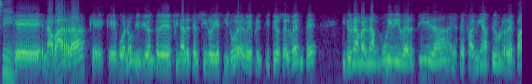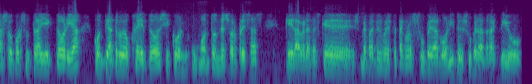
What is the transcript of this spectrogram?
que Navarra, que, que, bueno vivió entre finales del siglo XIX, principios del XX, y de una manera muy divertida, Estefanía hace un repaso por su trayectoria con teatro de objetos y con un montón de sorpresas que la verdad es que me parece un espectáculo súper bonito y súper atractivo.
